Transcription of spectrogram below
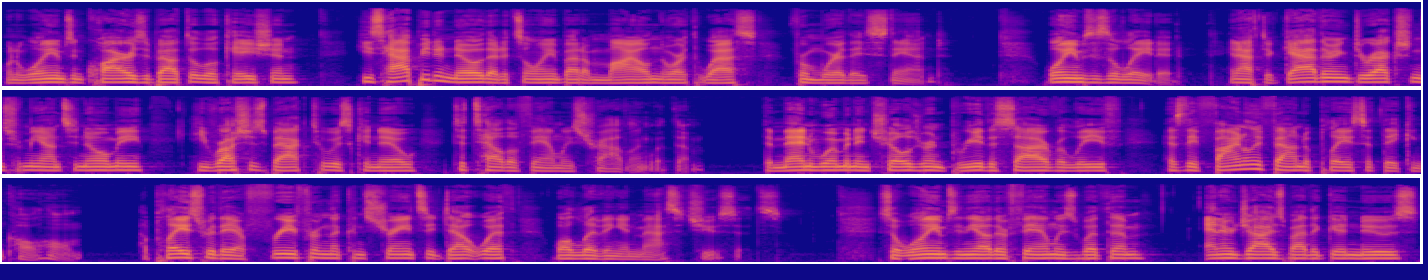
When Williams inquires about the location, he's happy to know that it's only about a mile northwest from where they stand. Williams is elated, and after gathering directions from Miantonomi, he rushes back to his canoe to tell the families traveling with him. The men, women, and children breathe a sigh of relief as they finally found a place that they can call home, a place where they are free from the constraints they dealt with while living in Massachusetts. So Williams and the other families with him, energized by the good news,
